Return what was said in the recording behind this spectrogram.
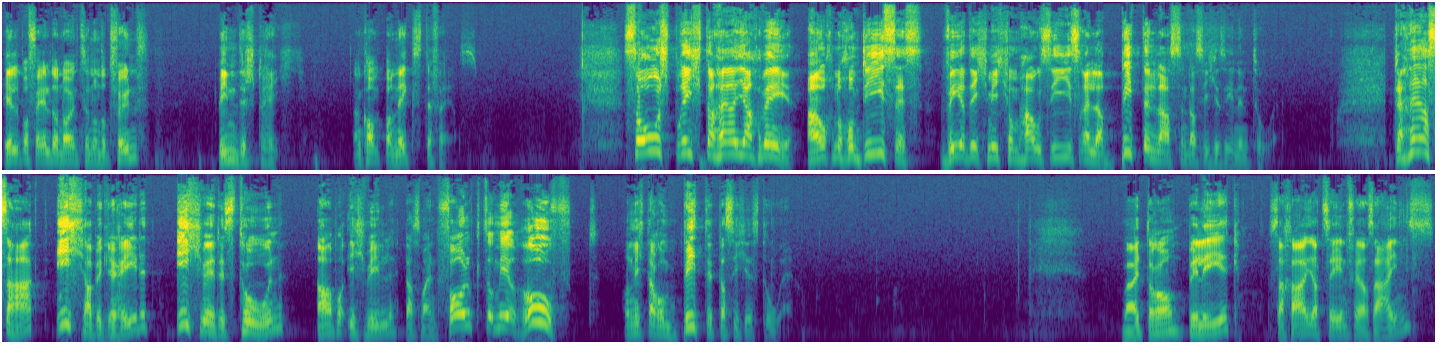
Elberfelder 1905, Bindestrich. Dann kommt der nächste Vers. So spricht der Herr Yahweh, auch noch um dieses werde ich mich vom Haus Israel erbitten lassen, dass ich es ihnen tue. Der Herr sagt, ich habe geredet, ich werde es tun, aber ich will, dass mein Volk zu mir ruft und mich darum bittet, dass ich es tue. Weiterer Beleg, Sacharja 10, Vers 1.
